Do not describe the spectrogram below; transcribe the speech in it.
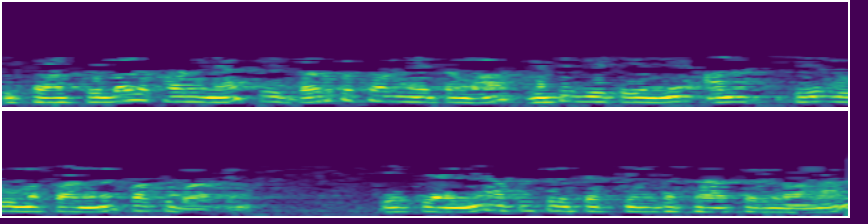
ඉතා ප්‍රබල කර්මයක් ඒ ගරුක කර්මය තමයි ඉදිරියට එන්නේ අන් සියලුම කර්ම පසුබාගෙන. ඒ කියන්නේ අකුසල පැත්තෙන් කතා කරනවා නම්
